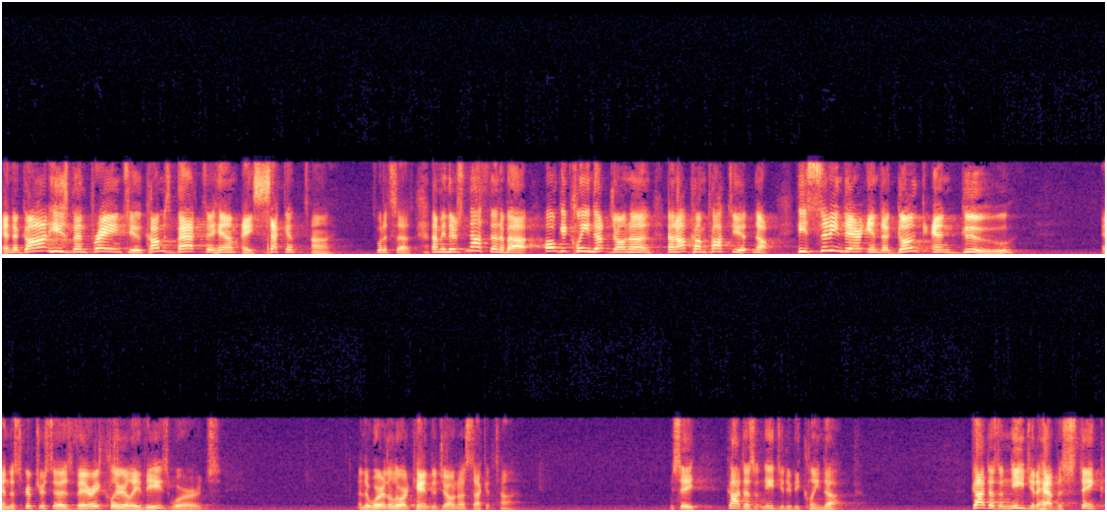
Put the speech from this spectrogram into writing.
And the God he's been praying to comes back to him a second time. What it says. I mean, there's nothing about, oh, get cleaned up, Jonah, and, and I'll come talk to you. No. He's sitting there in the gunk and goo, and the scripture says very clearly these words and the word of the Lord came to Jonah a second time. You see, God doesn't need you to be cleaned up. God doesn't need you to have the stink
